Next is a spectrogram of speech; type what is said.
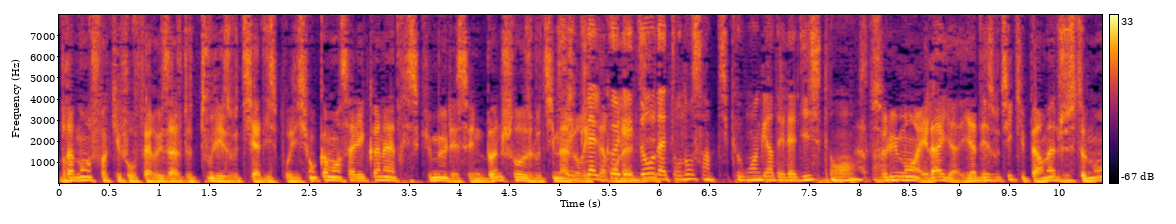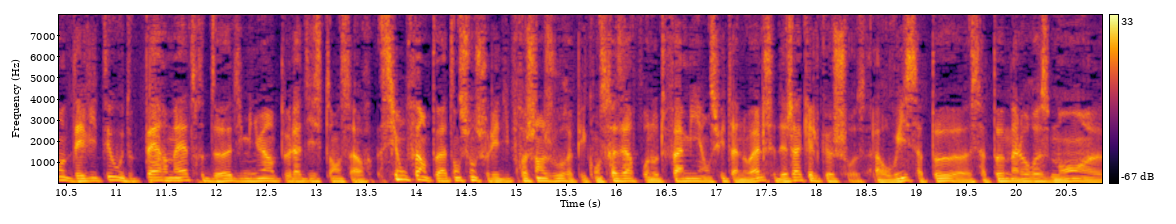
vraiment, je crois qu'il faut faire usage de tous les outils à disposition. On commence à les connaître, cumulent et c'est une bonne chose. L'outil majoritaire, l'alcool aidant, on a tendance à un petit peu moins garder la distance. Absolument. Et là, il y a, il y a des outils qui permettent justement d'éviter ou de permettre de diminuer un peu la distance. Alors, si on fait un peu attention sur les dix prochains jours et puis qu'on se réserve pour notre famille ensuite à Noël, c'est déjà quelque chose. Alors oui, ça peut, euh, ça peut malheureusement euh,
